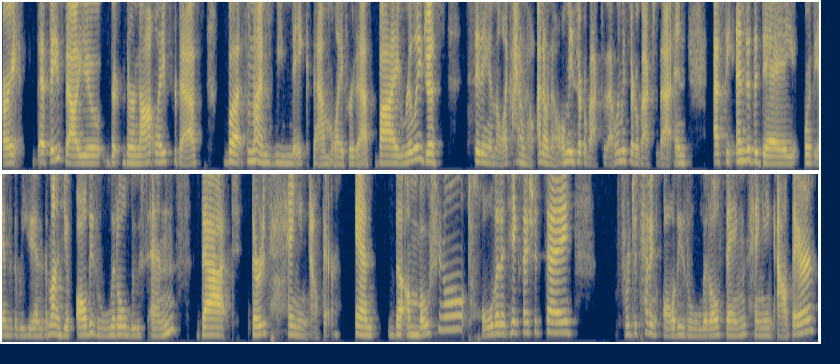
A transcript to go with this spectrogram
All right. At face value, they're, they're not life or death, but sometimes we make them life or death by really just sitting in the like, I don't know, I don't know. Let me circle back to that. Let me circle back to that. And at the end of the day or the end of the week, the end of the month, you have all these little loose ends that they're just hanging out there and the emotional toll that it takes, I should say, for just having all these little things hanging out there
